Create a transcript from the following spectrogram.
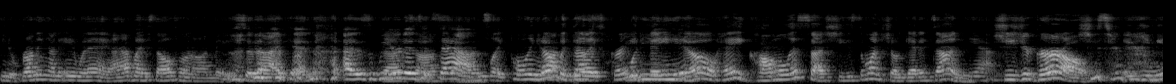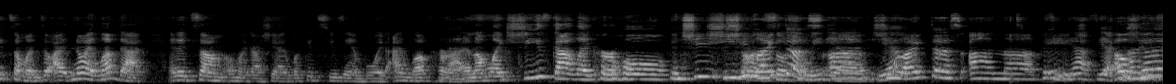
you know, running on A1A, I have my cell phone on me so that I can, as weird That's as awesome. it sounds, like pulling it No, out but be that's like, great. what do you they need? know, hey, call Melissa. She's the one. She'll get it done. Yeah. She's your girl. She's your if you need someone. So I no, I love that. And it's um oh my gosh, yeah, I look at Suzanne Boyd. I love her. Yes. And I'm like, she's got like her whole And she she liked us media. on she Yeah. liked us on the page. Yes, yeah. Oh, 'cause And she's-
